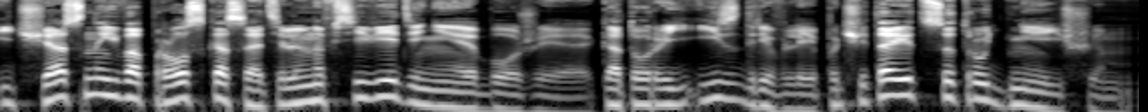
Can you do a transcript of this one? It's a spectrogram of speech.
и частный вопрос касательно всеведения Божия, который издревле почитается труднейшим.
